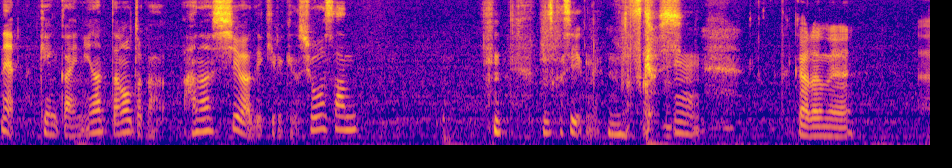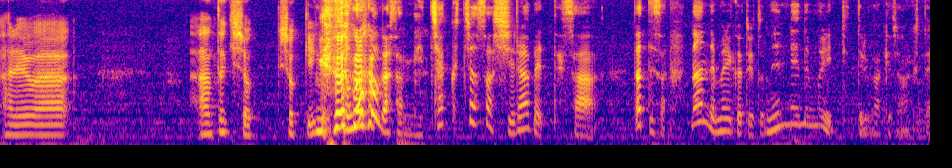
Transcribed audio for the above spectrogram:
ね見解になったの?」とか話はできるけど小3 難しいよね。難しい、うん。だからねあれはあの時ショショッキング。その子がさめちゃくちゃさ調べてさだってさなんで無理かというと年齢で無理って言ってるわけじゃなくて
